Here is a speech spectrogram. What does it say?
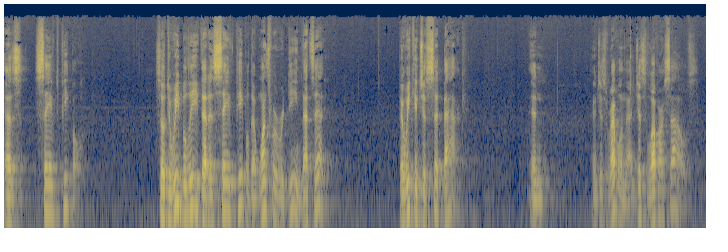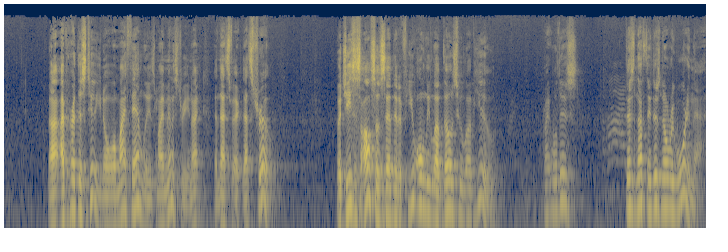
as saved people? So, do we believe that as saved people, that once we're redeemed, that's it? That we can just sit back and, and just revel in that and just love ourselves? Now, I've heard this too. You know, well, my family is my ministry, and, I, and that's, that's true. But Jesus also said that if you only love those who love you, right, well, there's, there's nothing, there's no reward in that.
